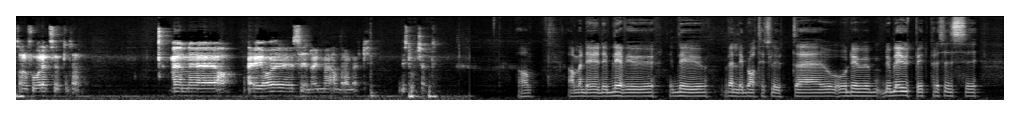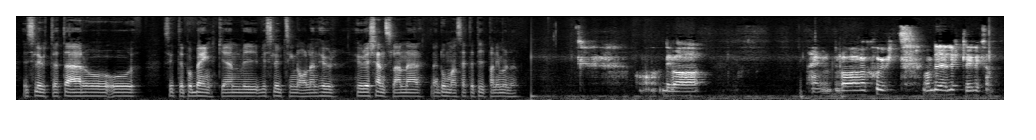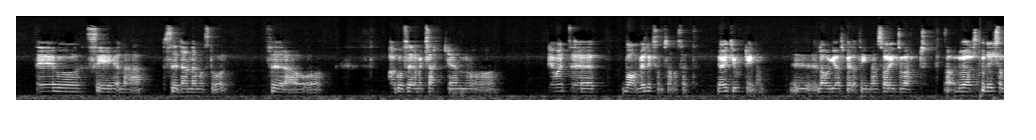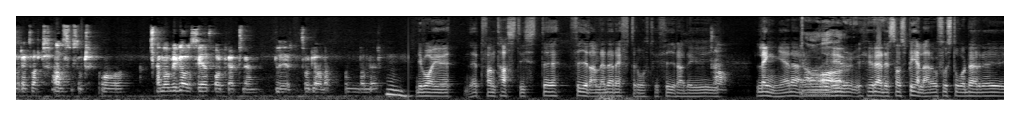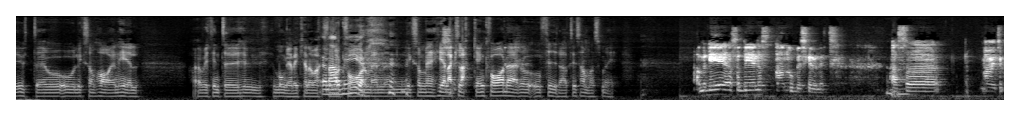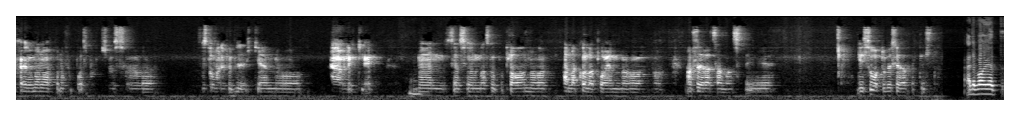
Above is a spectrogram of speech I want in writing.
Så de får rätt supert där. Men eh, ja, jag är svinnöjd med andra halvlek i stort sett. Ja, ja men det, det, blev ju, det blev ju väldigt bra till slut. Eh, och du, du blev utbytt precis i, i slutet där och, och sitter på bänken vid, vid slutsignalen. Hur, hur är känslan när, när domaren sätter pipan i munnen? Ja, det var... Nej, det var sjukt. Man blir lycklig liksom. Det är att se hela sidan där man står fyra och och gå fyra med klacken. Och det var inte van vid liksom på samma sätt. Jag har inte gjort det innan. I lag jag har spelat innan så har det inte varit... Ja, det har varit publik som det inte varit alls så stort. Och, ja, man blir glad att se att folk verkligen blir så glada som de blir. Det var ju ett, ett fantastiskt eh, firande där efteråt. Vi firade ju i, Ja. länge där. Ja. Hur, hur är det som spelare att få stå där eh, ute och, och liksom ha en hel jag vet inte hur, hur många det kan ha varit En som var armé. kvar men eh, liksom hela klacken kvar där och, och fira tillsammans med mig. Ja, men det är, alltså, det är nästan obeskrivligt. Alltså, man vet ju själv om man har varit på någon fotbollsmatch så så står man i publiken och är överlycklig. Men sen så när man står på plan och alla kollar på en och, och man firar tillsammans. Det är, det är svårt att beskriva faktiskt. Ja, det var ju ett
